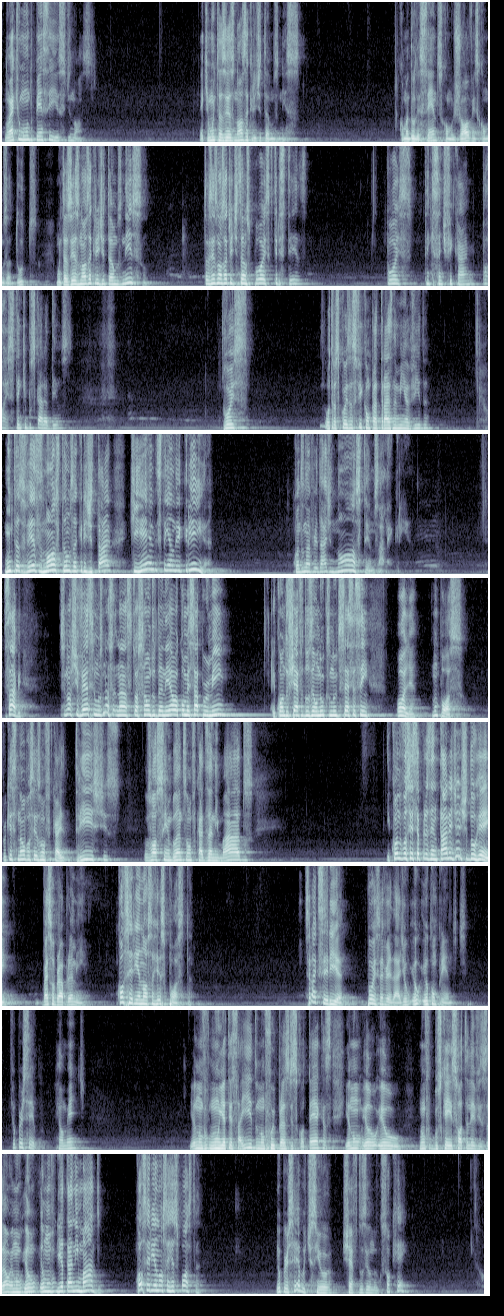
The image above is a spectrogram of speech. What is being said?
não é que o mundo pense isso de nós. É que muitas vezes nós acreditamos nisso. Como adolescentes, como jovens, como os adultos. Muitas vezes nós acreditamos nisso. Muitas vezes nós acreditamos, pois, que tristeza. Pois, tem que santificar-me. Pois, tem que buscar a Deus. Pois, outras coisas ficam para trás na minha vida. Muitas vezes nós estamos a acreditar que eles têm alegria, quando na verdade nós temos alegria. Sabe, se nós estivéssemos na, na, situação do Daniel, a começar por mim, e quando o chefe dos eunucos nos dissesse assim: Olha, não posso, porque senão vocês vão ficar tristes, os vossos semblantes vão ficar desanimados. E quando vocês se apresentarem diante do rei, vai sobrar para mim. Qual seria a nossa resposta? Será que seria? Pois é verdade, eu, eu, eu compreendo. Eu percebo, realmente. Eu não, não ia ter saído, não fui para as discotecas, eu não, eu, eu não busquei só televisão, eu não, eu, eu não ia estar animado. Qual seria a nossa resposta? Eu percebo, senhor chefe dos eunucos, ok.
